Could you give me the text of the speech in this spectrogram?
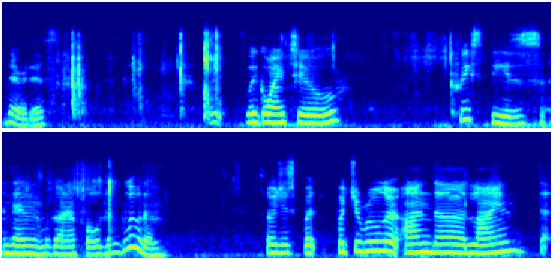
there it is. We're going to crease these and then we're going to fold and glue them. So just put, put your ruler on the line that,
